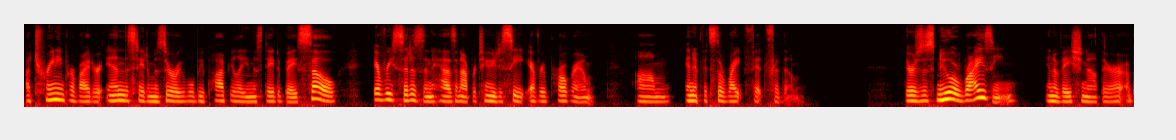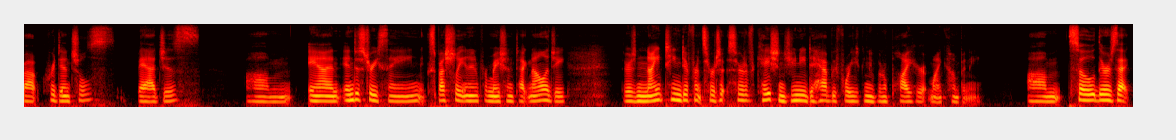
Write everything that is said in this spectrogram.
a training provider in the state of Missouri will be populating this database so every citizen has an opportunity to see every program um, and if it's the right fit for them. There's this new arising innovation out there about credentials, badges, um, and industry saying, especially in information technology, there's 19 different certi certifications you need to have before you can even apply here at my company. Um, so there's that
